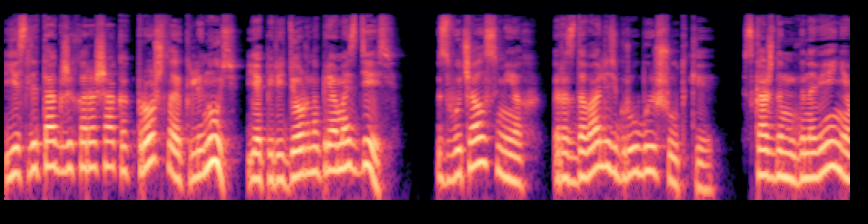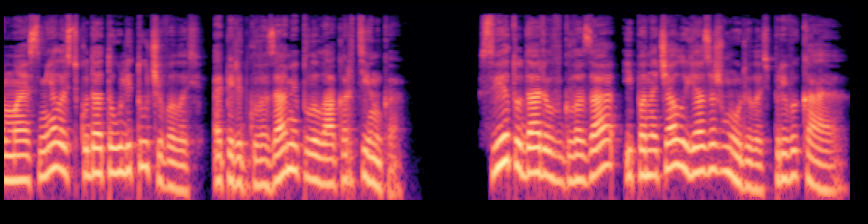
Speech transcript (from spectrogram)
«Если так же хороша, как прошлое, клянусь, я передерну прямо здесь». Звучал смех, раздавались грубые шутки, с каждым мгновением моя смелость куда-то улетучивалась, а перед глазами плыла картинка. Свет ударил в глаза, и поначалу я зажмурилась, привыкая.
